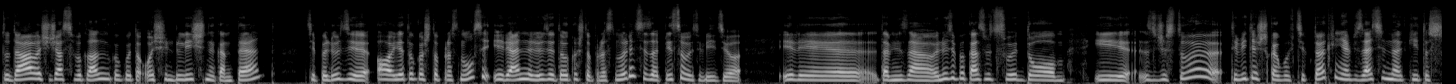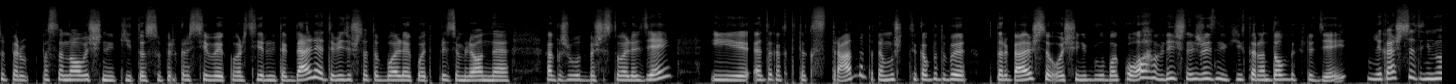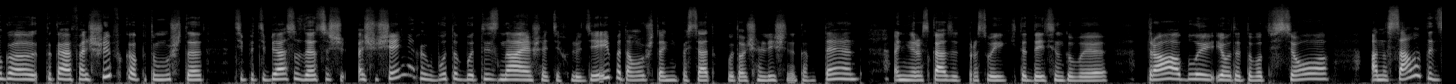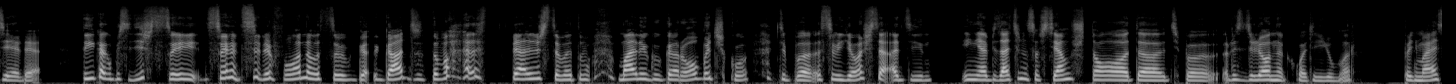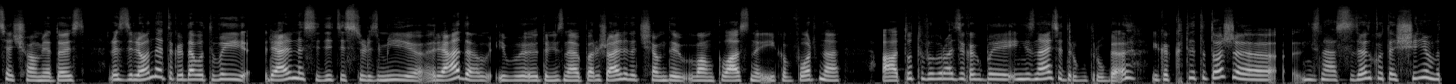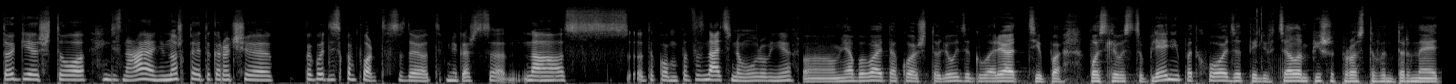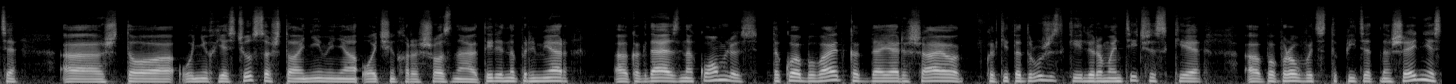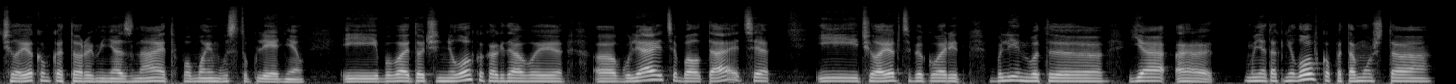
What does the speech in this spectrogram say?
туда очень часто выкладывают какой-то очень личный контент, Типа люди, о, я только что проснулся, и реально люди только что проснулись и записывают видео. Или, там, не знаю, люди показывают свой дом. И зачастую ты видишь как бы в ТикТоке не обязательно какие-то супер постановочные, какие-то супер красивые квартиры и так далее. Ты видишь что-то более какое-то приземленное, как живут большинство людей. И это как-то так странно, потому что ты как будто бы вторгаешься очень глубоко в личной жизни каких-то рандомных людей. Мне кажется, это немного такая фальшивка, потому что типа, тебя создается ощущение, как будто бы ты знаешь этих людей, потому что они постят какой-то очень личный контент, они рассказывают про свои какие-то дейтинговые траблы и вот это вот все. А на самом-то деле ты как бы сидишь с своей, своим телефоном, с своим гаджетом, пялишься в эту маленькую коробочку, типа, смеешься один. И не обязательно совсем, что это, типа, разделенный какой-то юмор. Понимаете, о чем я? То есть разделенное это когда вот вы реально сидите с людьми рядом, и вы, там, не знаю, поржали над чем-то, вам классно и комфортно, а тут вы вроде как бы и не знаете друг друга. И как-то это тоже, не знаю, создает какое-то ощущение в итоге, что, не знаю, немножко это, короче, какой-то дискомфорт создает, мне кажется, на с- таком подсознательном уровне. Uh, у меня бывает такое, что люди говорят, типа, после выступлений подходят или в целом пишут просто в интернете, что у них есть чувство, что они меня очень хорошо знают. Или, например, э, когда я знакомлюсь, такое бывает, когда я решаю какие-то дружеские или романтические э, попробовать вступить в отношения с человеком, который меня знает по моим выступлениям. И бывает очень неловко, когда вы гуляете, болтаете, и человек тебе говорит, блин, вот э, я, э, мне так неловко, потому что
